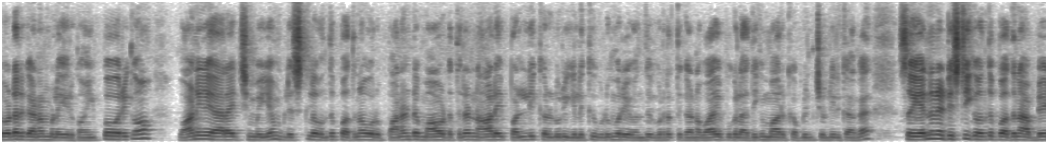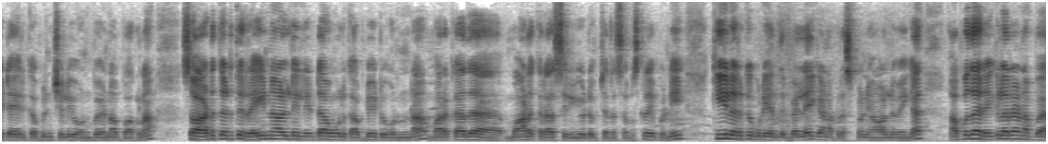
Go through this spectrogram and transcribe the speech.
தொடர் கனமழை இருக்கும்? இப்போ வரைக்கும் வானிலை ஆராய்ச்சி மையம் லிஸ்ட்டில் வந்து பார்த்தோன்னா ஒரு பன்னெண்டு மாவட்டத்தில் நாளை பள்ளி கல்லூரிகளுக்கு விடுமுறை வந்து விடுறதுக்கான வாய்ப்புகள் அதிகமாக இருக்குது அப்படின்னு சொல்லியிருக்காங்க. ஸோ என்னென்ன டிஸ்ட்ரிக் வந்து பார்த்தோன்னா அப்டேட் ஆயிருக்கு அப்படின்னு சொல்லி ஒன் பை பார்க்கலாம் ஸோ அடுத்தடுத்து ரெய்னால்டு ரிலேட்டாக உங்களுக்கு அப்டேட் வரணும்னா மறக்காத மாணக்கராசிரியர் யூடியூப் சேனல் சப்ஸ்கிரைப் பண்ணி கீழே இருக்கக்கூடிய அந்த பெல்லைக்கான ப்ரெஸ் பண்ணி ஆள் வைங்க. அப்போ தான் ரெகுலராக நம்ம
